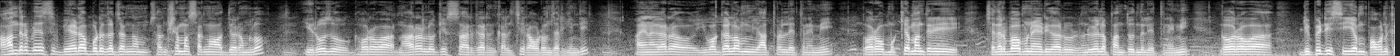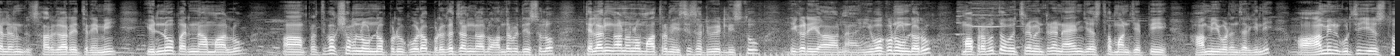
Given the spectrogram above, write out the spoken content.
ఆంధ్రప్రదేశ్ బేడబుడుగ జంగం సంక్షేమ సంఘం ఆధ్వర్యంలో ఈరోజు గౌరవ నారా లోకేష్ సార్ గారిని కలిసి రావడం జరిగింది. ఆయన గారు యువగలం యాత్రలు ఎత్తనేమి గౌరవ ముఖ్యమంత్రి చంద్రబాబు నాయుడు గారు రెండు వేల పంతొమ్మిదిలో ఎత్తనేమి గౌరవ deputy CM Pawan Kalyan sir గారు ఎత్తనేమి ఎన్నో పరిణామాలు ప్రతిపక్షంలో ఉన్నప్పుడు కూడా బుడగ జంగాలు ఆంధ్రప్రదేశ్లో తెలంగాణలో మాత్రం ఎస్సీ సర్టిఫికేట్లు ఇస్తూ ఇక్కడ యువకుడు ఉండరు. మా ప్రభుత్వం వచ్చిన వెంటనే న్యాయం చేస్తామని చెప్పి హామీ ఇవ్వడం జరిగింది. ఆ హామీని గుర్తు చేస్తూ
